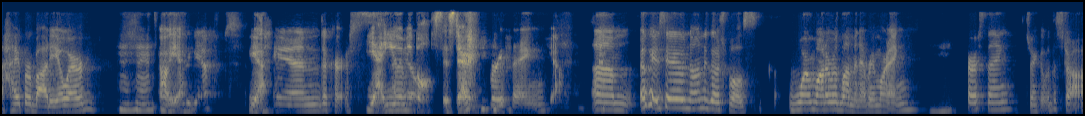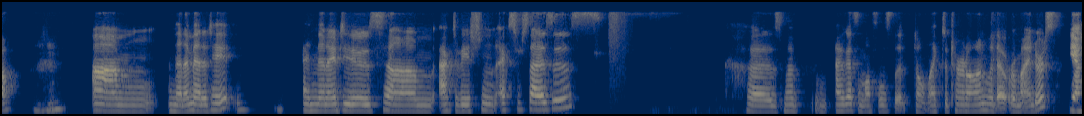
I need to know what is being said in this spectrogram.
hyper body aware Mm-hmm. Oh yeah, a gift. Yeah, and a curse. Yeah, you and me both, sister. Everything. yeah. Um. Okay, so non-negotiables: warm water with lemon every morning. Mm-hmm. First thing, drink it with a straw. Mm-hmm. Um, and then I meditate, and then I do some activation exercises because my I've got some muscles that don't like to turn on without reminders. Yeah.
